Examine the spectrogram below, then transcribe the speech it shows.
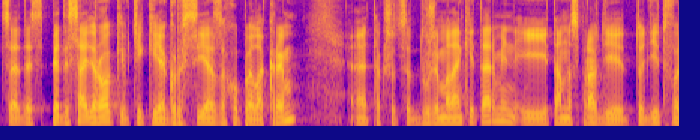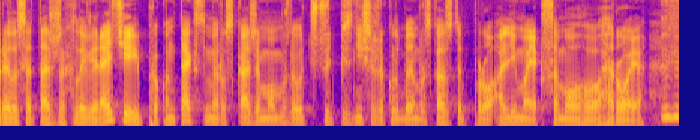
Це десь 50 років, тільки як Росія захопила Крим. Е, так що це дуже маленький термін, і там насправді тоді творилися теж жахливі речі. І про контекст ми розкажемо, можливо, чуть пізніше, вже коли будемо розказувати про Аліма як самого героя. Угу.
